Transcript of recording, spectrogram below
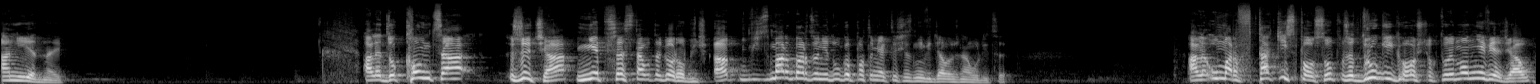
Ani jednej ale do końca życia nie przestał tego robić. A zmarł bardzo niedługo po tym, jak ty się z nim widziałeś na ulicy. Ale umarł w taki sposób, że drugi gość, o którym on nie wiedział,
